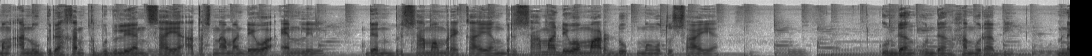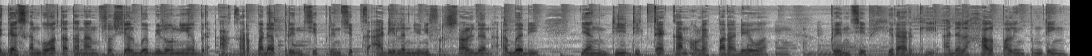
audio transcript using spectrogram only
Menganugerahkan kepedulian saya atas nama Dewa Enlil dan bersama mereka yang bersama Dewa Marduk mengutus saya. Undang-undang Hammurabi menegaskan bahwa tatanan sosial Babilonia berakar pada prinsip-prinsip keadilan universal dan abadi yang didiktekan oleh para dewa. Prinsip hierarki adalah hal paling penting.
